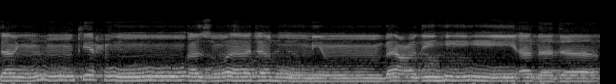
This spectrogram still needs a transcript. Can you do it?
تنكحوا أزواجه من بعده أبدا.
